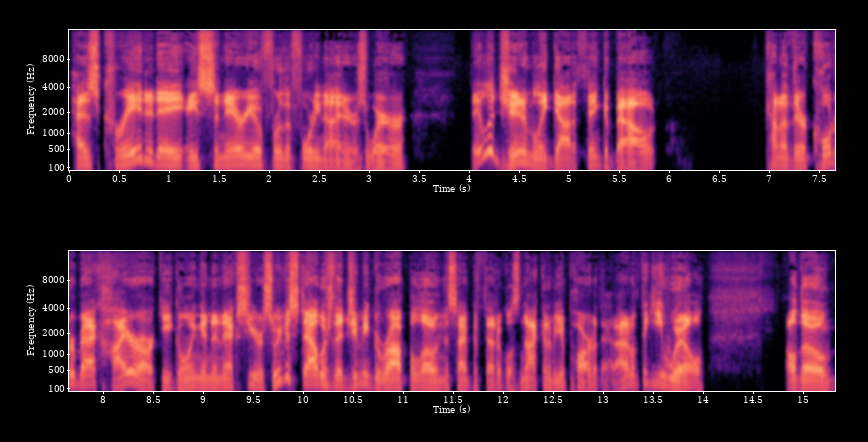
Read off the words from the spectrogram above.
has created a, a scenario for the 49ers where they legitimately got to think about kind of their quarterback hierarchy going into next year. So we've established that Jimmy Garoppolo in this hypothetical is not going to be a part of that. I don't think he will, although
